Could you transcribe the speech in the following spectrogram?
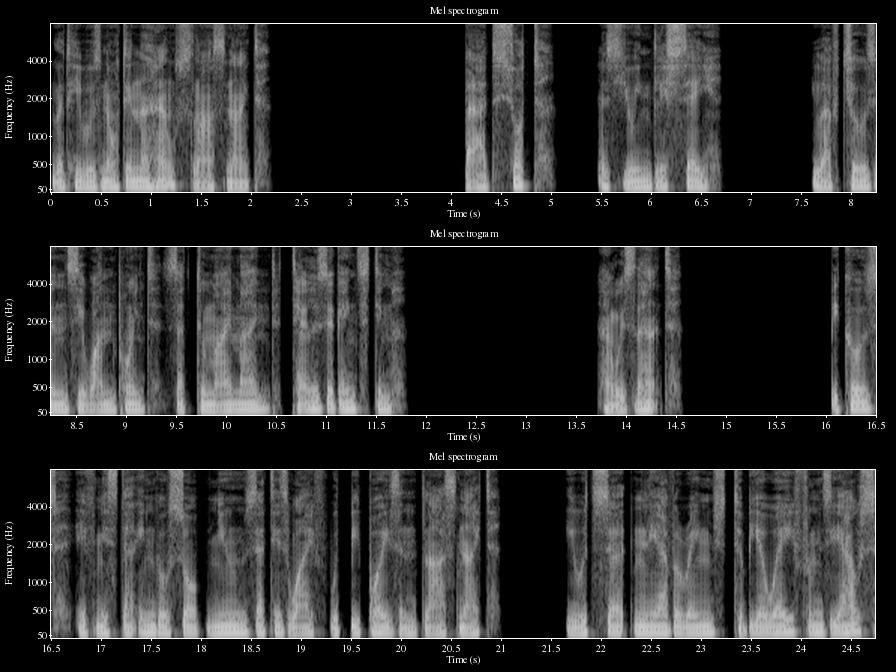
That he was not in the house last night. Bad shot, as you English say. You have chosen the one point that to my mind tells against him. How is that? Because if Mr. Inglethorpe knew that his wife would be poisoned last night, he would certainly have arranged to be away from the house.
